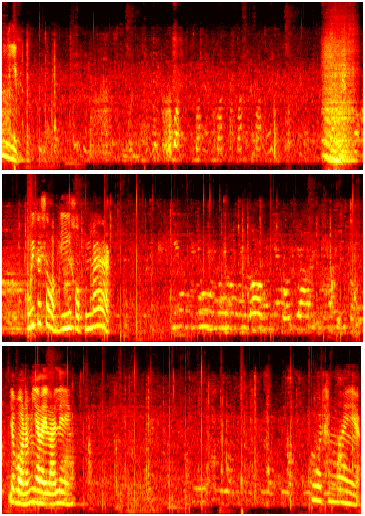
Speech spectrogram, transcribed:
หีบอุ้ยกระสอบดีขอบคุณมาก อมีโคยาวอย่าบอกนะมีอะไรร้ายแรง กลัวทำไมอะ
